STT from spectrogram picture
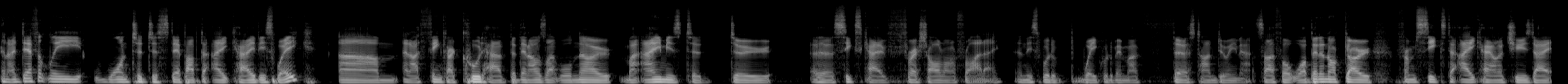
and I definitely wanted to step up to 8K this week. Um, and I think I could have, but then I was like, well, no, my aim is to do a 6K threshold on a Friday. And this would have, week would have been my first time doing that. So I thought, well, I better not go from 6 to 8K on a Tuesday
